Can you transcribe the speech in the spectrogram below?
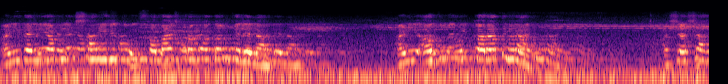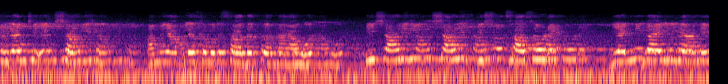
आणि त्यांनी आपल्या शाहिरीतून समाज प्रबोधन केलेलं आहे. आणि अजूनही करतही आहे. अशा शाहिरांची एक शाहिरी आम्ही आपल्यासमोर सादर करणार आहोत. ही शाहिरी शाहीर किशोर सासवडे यांनी गायलेली आहे.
